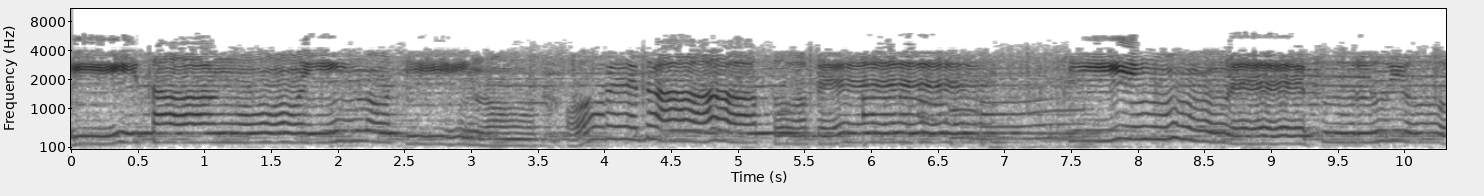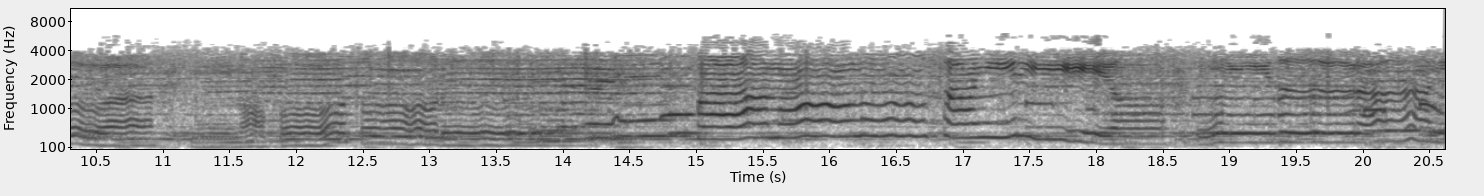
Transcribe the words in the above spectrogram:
いたご命の俺だとて日暮れ降るよは身のことる。あのむさぎりよ海面に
